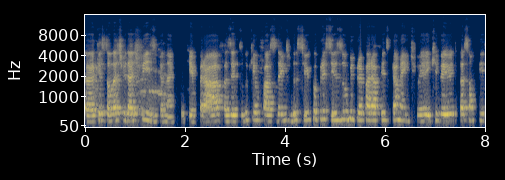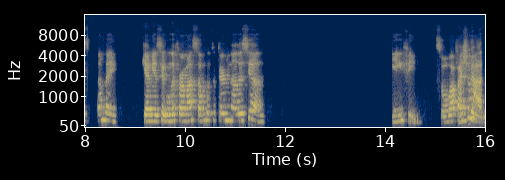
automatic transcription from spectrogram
a questão da atividade física, né? Porque para fazer tudo que eu faço dentro do circo eu preciso me preparar fisicamente. Foi aí que veio a educação física também, que é a minha segunda formação que eu estou terminando esse ano. E, enfim, sou apaixonada.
